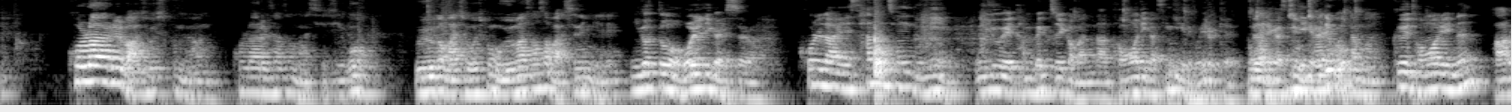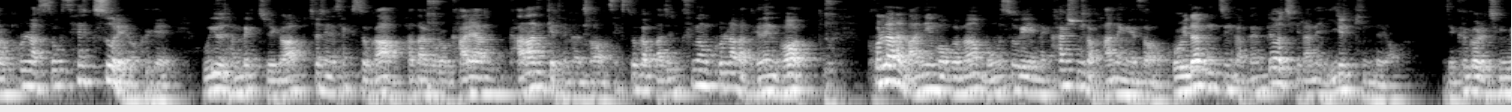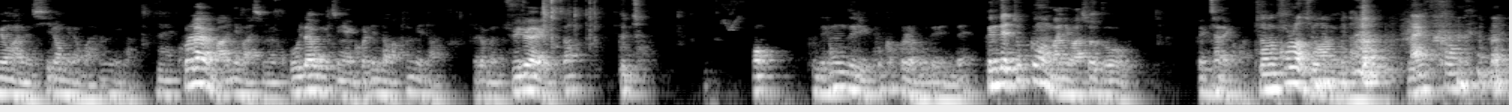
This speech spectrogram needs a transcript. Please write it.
콜라를 마시고 싶으면 콜라를 사서 마시시고 우유가 마시고 싶으면 우유만 사서 마시는 게 이것도 원리가 있어요. 콜라의 산 성분이 우유의 단백질과 만나 덩어리가 생기게 되고 이렇게 덩어리가 네, 지금 생기게 잘 되고 있단 말이야. 그 덩어리는 바로 콜라 속 색소래요. 그게 우유 단백질과 합쳐진 색소가 바닥으로 가란, 가라앉게 되면서 색소가 빠진 투명 콜라가 되는 것. 콜라를 많이 먹으면 몸속에 있는 칼슘과 반응해서 골다공증 같은 뼈 질환을 일으킨대요. 이제 그거를 증명하는 실험이라고 합니다. 네. 콜라를 많이 마시면 골다공증에 걸린다고 합니다. 여러분 줄여야겠죠? 그 쵸. 근데 형들이 코카콜라 모델인데 근데 조금은 많이 마셔도 괜찮을 것 같아요. 저는 콜라 좋아합니다. nice call.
